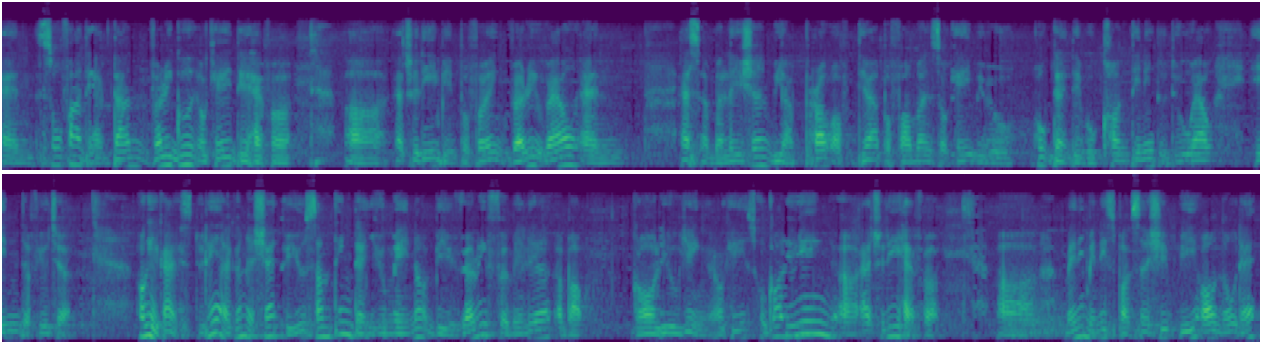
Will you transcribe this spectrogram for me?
And so far they have done very good okay? They have uh, uh, actually been performing very well. And as a Malaysian we are proud of their performance okay? We will hope that they will continue to do well in the future. Okay guys today I'm gonna share to you something that you may not be very familiar about Goh Liu Ying. Okay so Goh Liu Ying uh, actually have uh, uh, many many sponsorship. We all know that.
